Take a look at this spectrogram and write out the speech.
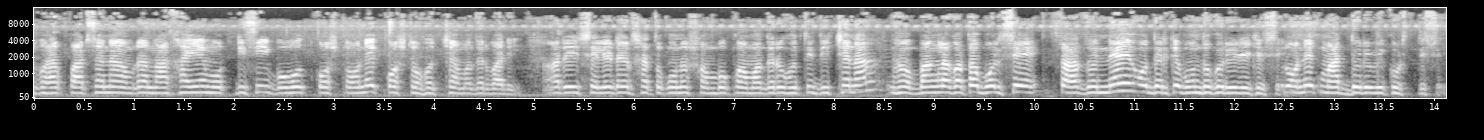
ভা- পারছে না। আমরা না খাইয়ে মরতেছি। বহুত কষ্ট অনেক কষ্ট হচ্ছে আমাদের বাড়ি। আর এই ছেলেটার সাথে কোনো সম্পর্ক আমাদের হতে দিচ্ছে না। হ্যাঁ, বাংলা কথা বলছে তার জন্যে ওদেরকে বন্ধ করে রেখেছে। অনেক মারধরি করতেছে।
